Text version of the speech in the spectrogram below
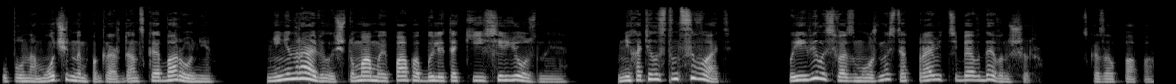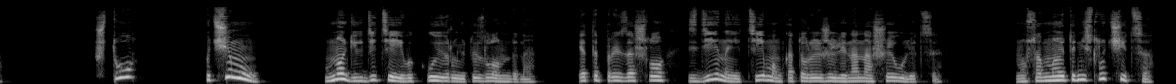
уполномоченным по гражданской обороне. Мне не нравилось, что мама и папа были такие серьезные. Мне хотелось танцевать. Появилась возможность отправить тебя в Девоншир, — сказал папа. Что? Почему? Многих детей эвакуируют из Лондона. Это произошло с Диной и Тимом, которые жили на нашей улице. Но со мной это не случится.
